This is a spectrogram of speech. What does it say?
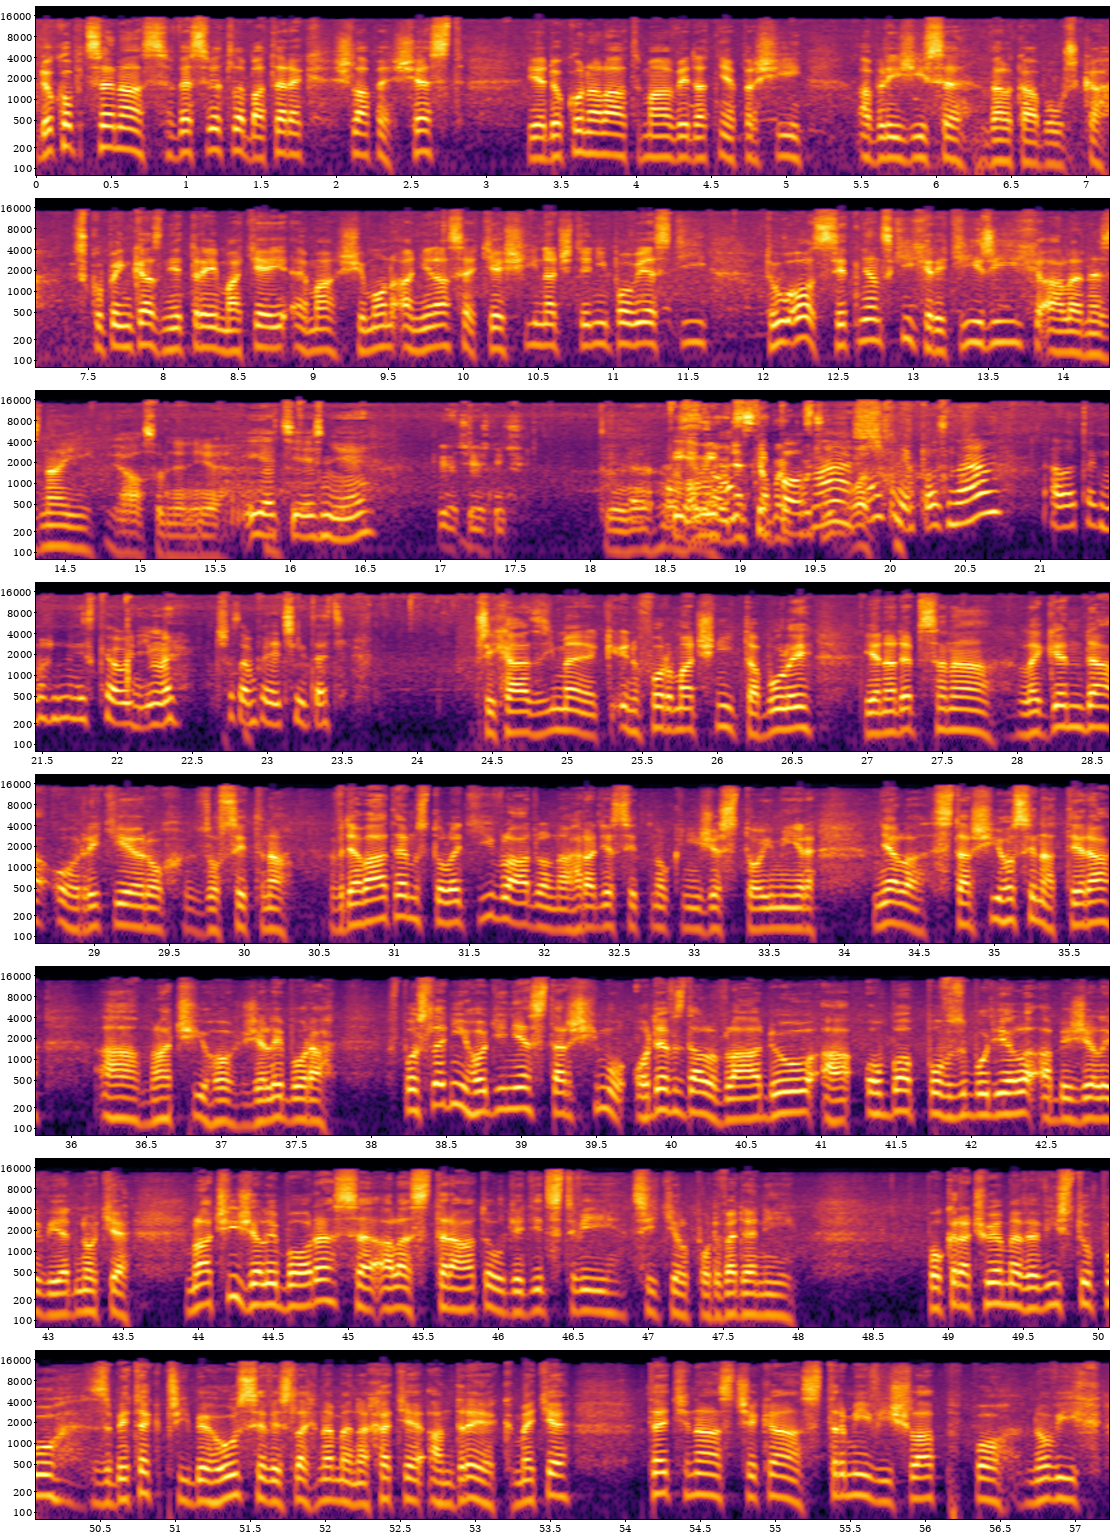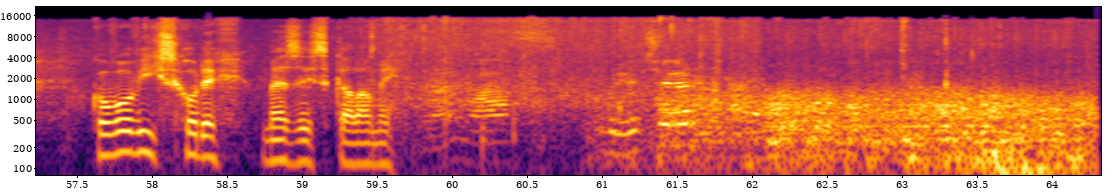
Do kopce nás ve světle baterek šlape šest, je dokonalá tma, vydatně prší a blíží se velká bouřka. Skupinka z Nitry, Matěj, Ema, Šimon a Nina se těší na čtení pověstí. Tu o sitňanských rytířích ale neznají. Já jsem nie. Já těž nie. Já těž nič. Ty, ne. Ty, ty, ty, ty poznáš? Nepoznám, ale tak možná dneska uvidíme, co se bude čítat. Přicházíme k informační tabuli, je nadepsaná legenda o rytieroch z Ositna. V 9. století vládl na hradě Sitno kníže Stojmír. Měl staršího syna Tyra a mladšího Želibora. V poslední hodině staršímu odevzdal vládu a oba povzbudil, aby žili v jednotě. Mladší Želibor se ale ztrátou dědictví cítil podvedený. Pokračujeme ve výstupu. Zbytek příběhu si vyslechneme na chatě Andreje Kmetě. Teď nás čeká strmý výšlap po nových kovových schodech mezi skalami. Dobrý večer.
